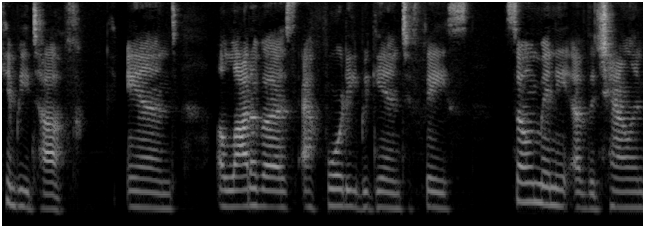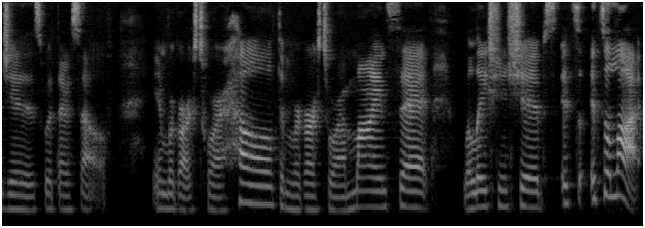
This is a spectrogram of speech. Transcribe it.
can be tough. And a lot of us at 40 begin to face so many of the challenges with ourselves in regards to our health, in regards to our mindset, relationships. It's it's a lot.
